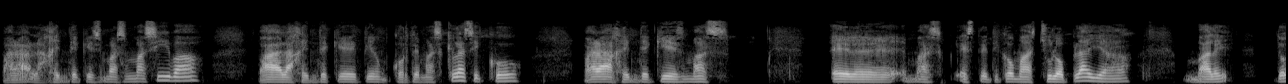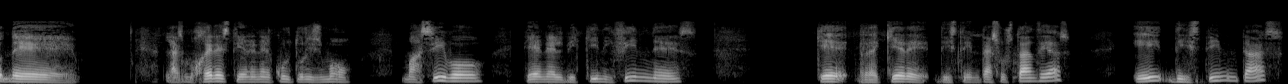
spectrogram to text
para la gente que es más masiva, para la gente que tiene un corte más clásico, para la gente que es más, eh, más estético, más chulo playa, ¿vale? Donde las mujeres tienen el culturismo masivo, tienen el bikini fitness, que requiere distintas sustancias y distintas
